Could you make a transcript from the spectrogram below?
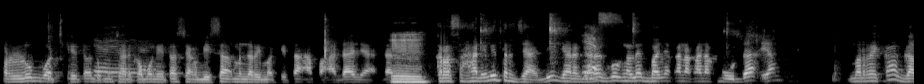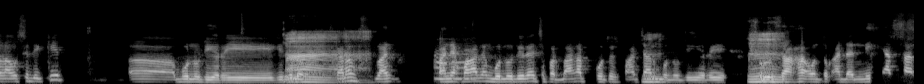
perlu buat kita untuk Ya, ya, mencari ya. komunitas yang bisa menerima kita apa adanya. Dan Hmm. keresahan ini terjadi gara-gara Yes. gue ngelihat banyak anak-anak muda yang mereka galau sedikit uh, bunuh diri gitu loh. Ah. Sekarang ban- banyak banget yang bunuh diri cepat banget putus pacar Hmm. bunuh diri Hmm. berusaha untuk ada niatan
